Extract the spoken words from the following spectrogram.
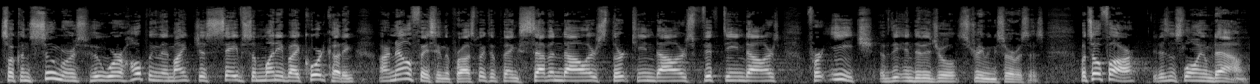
So consumers who were hoping they might just save some money by cord cutting are now facing the prospect of paying $7, $13, $15 for each of the individual streaming services. But so far, it isn't slowing them down.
